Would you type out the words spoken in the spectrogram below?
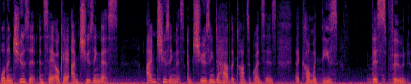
well then choose it and say, "Okay, I'm choosing this. I'm choosing this. I'm choosing to have the consequences that come with these this food."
